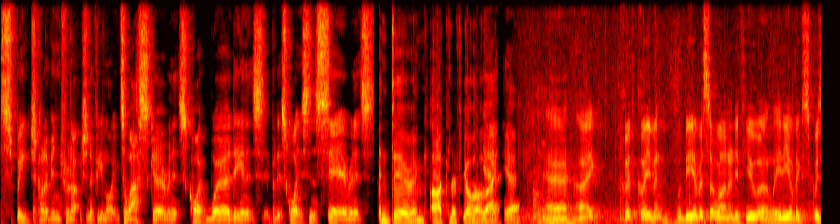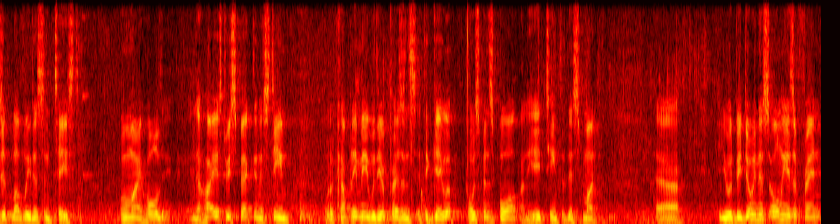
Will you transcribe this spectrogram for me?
speech kind of introduction if you like to ask her and it's quite wordy and it's but it's quite sincere and it's Endearing. Oh, Cliff, you're all yeah right. yeah Uh, I, Cliff Clavin, would be ever so honored if you, a lady of exquisite loveliness and taste, whom I hold in the highest respect and esteem, would accompany me with your presence at the Gala Postman's Ball on the 18th of this month. Uh, you would be doing this only as a friend.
